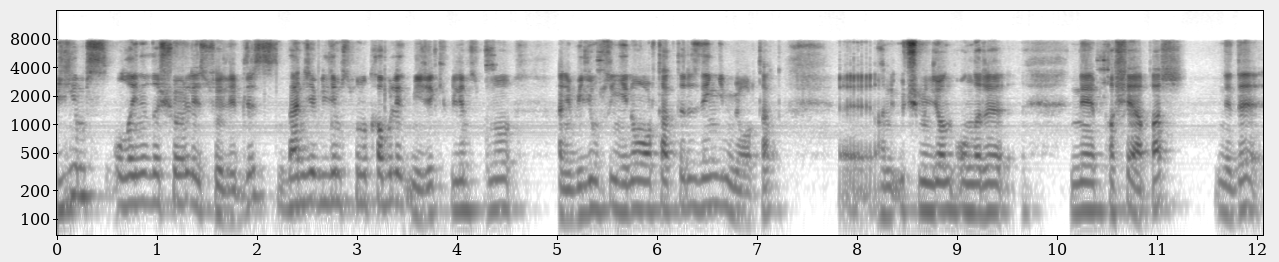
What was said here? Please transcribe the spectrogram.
Williams olayını da şöyle söyleyebiliriz. Bence Williams bunu kabul etmeyecek. Williams bunu hani Williams'ın yeni ortakları zengin bir ortak. Ee, hani 3 milyon onları ne paşa yapar ne de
